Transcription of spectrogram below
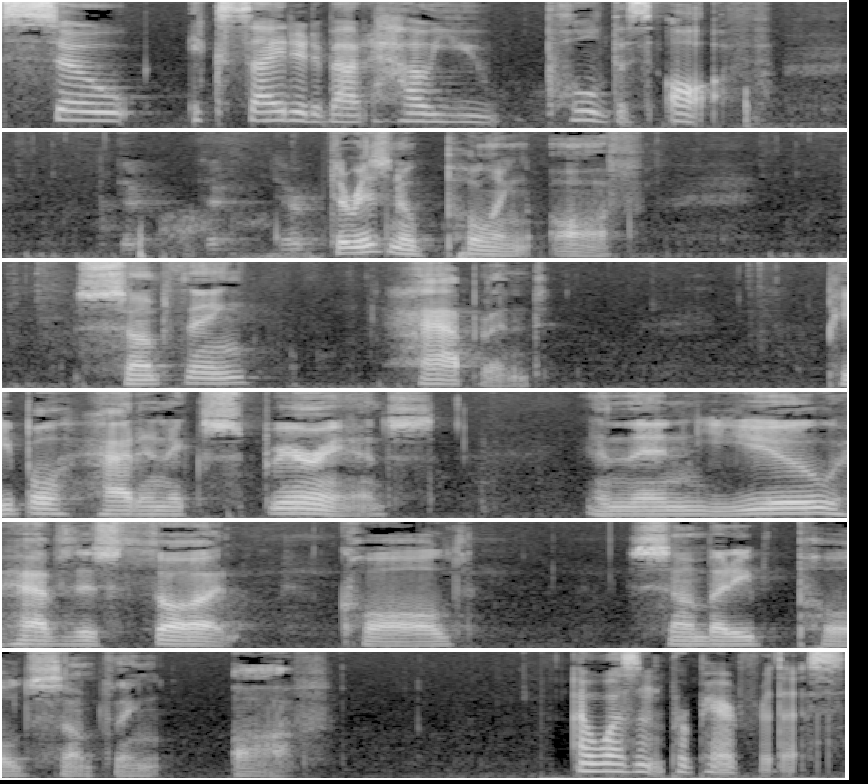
so excited about how you pulled this off. There, there is no pulling off. Something happened. People had an experience, and then you have this thought called somebody pulled something off. I wasn't prepared for this.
